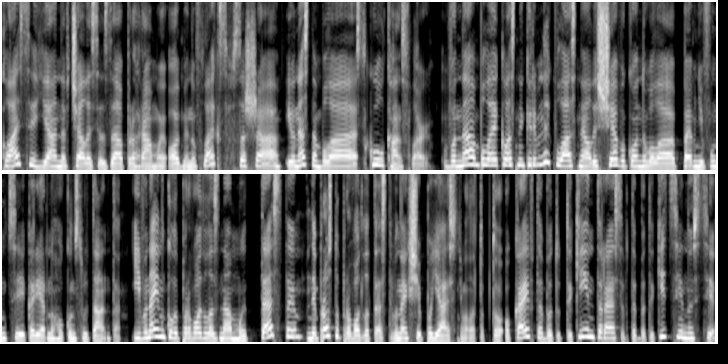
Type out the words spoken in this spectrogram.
класі я навчалася за програмою обміну Flex в США, і у нас там була school counselor. Вона була як класний керівник, власне, але ще виконувала певні функції кар'єрного консультанта. І вона інколи проводила з нами тести, не просто проводила тести, вона їх ще пояснювала. Тобто, окей, в тебе тут такі інтереси, в тебе такі цінності.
